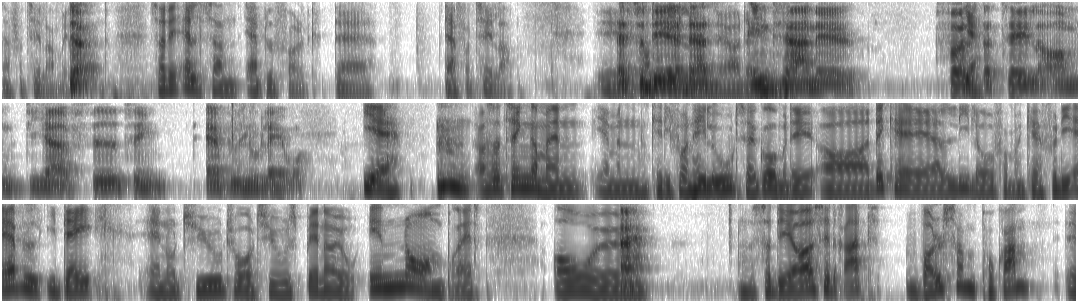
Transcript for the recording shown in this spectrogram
der fortæller om et Ja. andet. Så det er alt sammen Apple-folk, der, der fortæller. Øh, Altså, det et er deres nørdet. interne folk, Ja. der taler om de her fede ting, Apple nu laver. Ja, og så tænker man, jamen, kan de få en hel uge til at gå med det? Og det kan jeg lige love for, man kan. Fordi Apple i dag, anno 2022, spænder jo enormt bredt. Og øh, Ja. så det er også et ret voldsomt program. Øh,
